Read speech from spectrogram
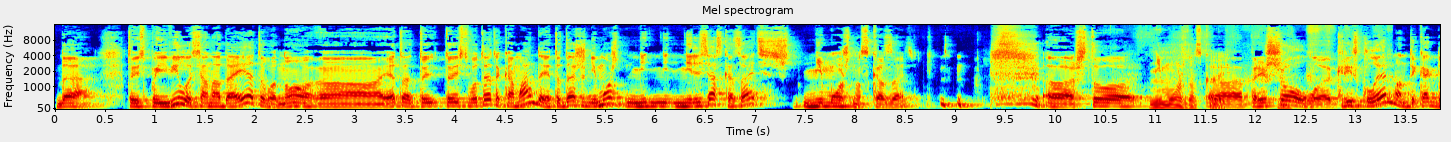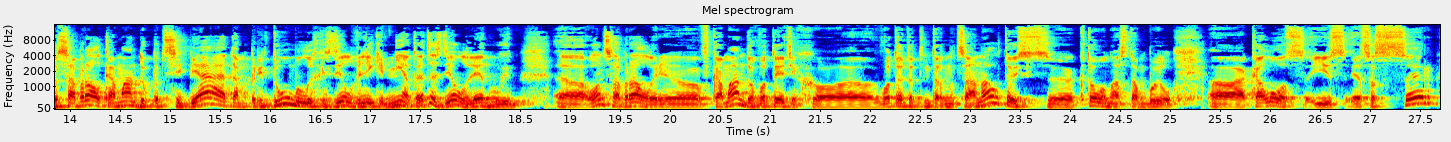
Да, то есть появилась она до этого, но э, это, то, то есть вот эта команда, это даже не может, не, нельзя сказать, не можно сказать, э, что не можно сказать. Э, пришел Крис Клэрмонт и как бы собрал команду под себя, там придумал их и сделал великим. Нет, это сделал Лен Уин. Э, он собрал в команду вот этих, вот этот интернационал, то есть кто у нас там был, Колосс из СССР,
